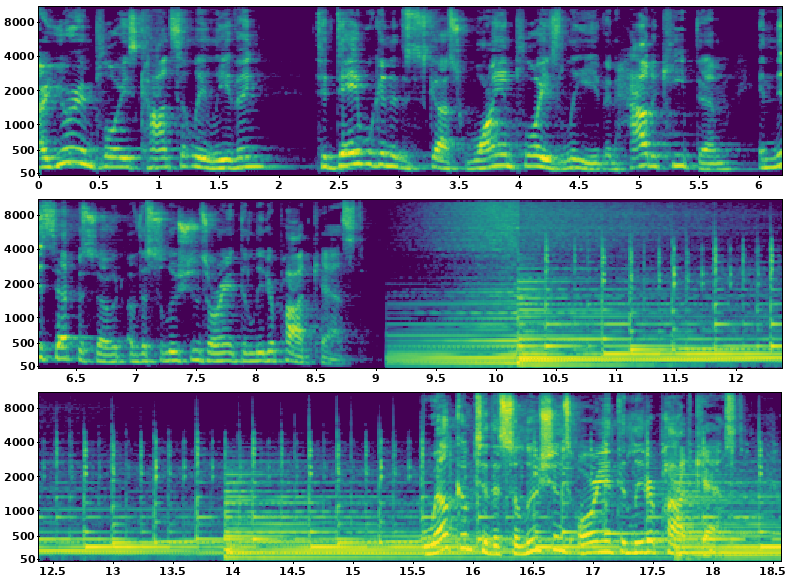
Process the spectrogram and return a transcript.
Are your employees constantly leaving? Today, we're going to discuss why employees leave and how to keep them in this episode of the Solutions Oriented Leader podcast. Welcome to the Solutions Oriented Leader podcast.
